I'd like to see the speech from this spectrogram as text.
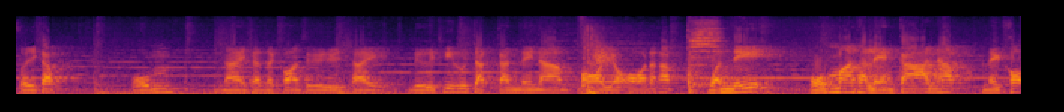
สวัสดีครับ ผม นายชันตกรศิริวิชัย หรือที่รู้จักกันในนามปยอนะครับ วันนี้ผมมาแถลงการนะครับ ในข้อ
